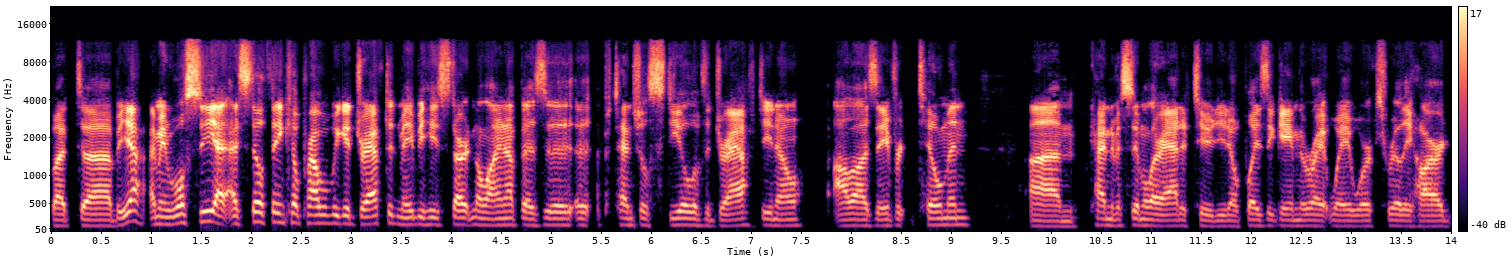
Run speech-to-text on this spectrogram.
but uh, but yeah, I mean, we'll see. I, I, still think he'll probably get drafted. Maybe he's starting to line up as a, a potential steal of the draft. You know, a la Xavier Tillman. Um, kind of a similar attitude. You know, plays the game the right way, works really hard,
